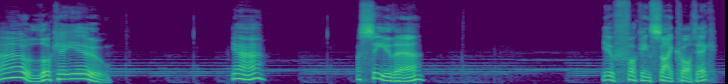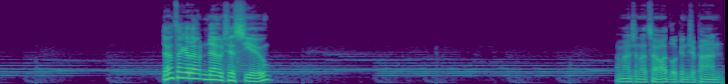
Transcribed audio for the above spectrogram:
Oh, look at you. Yeah. I see you there. You fucking psychotic. Don't think I don't notice you. Imagine that's how I'd look in Japan.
